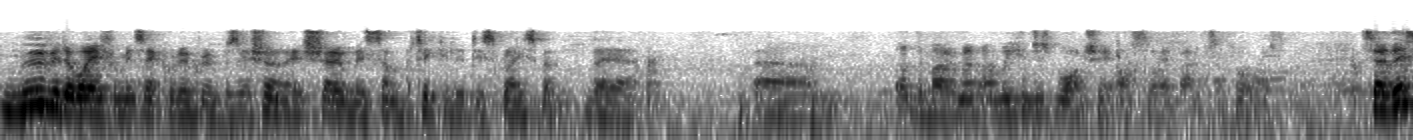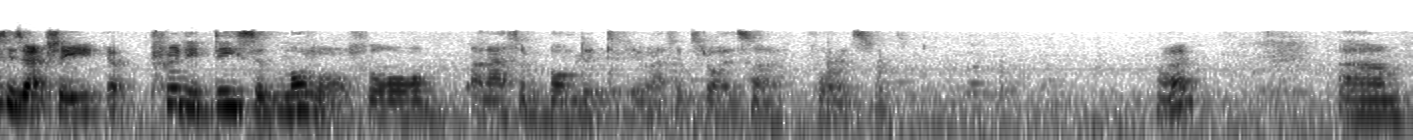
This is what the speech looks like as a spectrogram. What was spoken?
move it away from its equilibrium position and it's shown with some particular displacement there um, at the moment and we can just watch it oscillate back and forth. So this is actually a pretty decent model for an atom bonded to two atoms to either side, for instance. Right? Um,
